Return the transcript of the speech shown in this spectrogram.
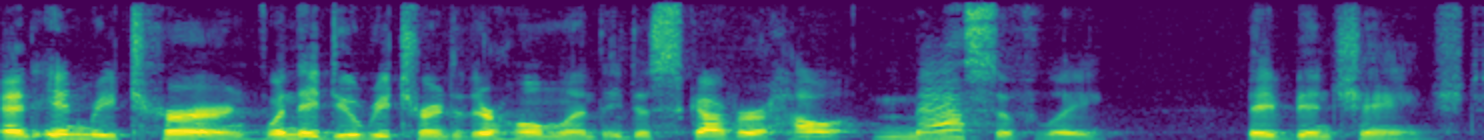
And in return, when they do return to their homeland, they discover how massively they've been changed.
